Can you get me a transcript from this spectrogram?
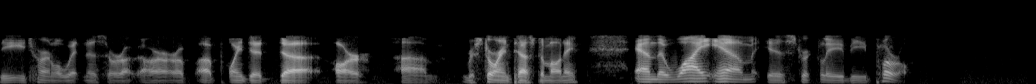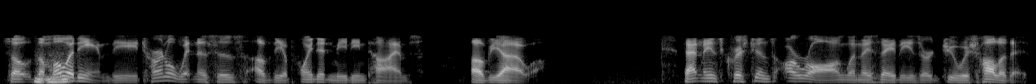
the eternal witness or, or appointed uh, or um, restoring testimony. And the YM is strictly the plural. So the mm-hmm. Moedim, the eternal witnesses of the appointed meeting times of Yahweh. That means Christians are wrong when they say these are Jewish holidays.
